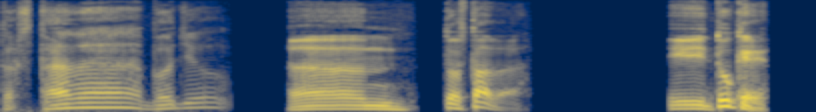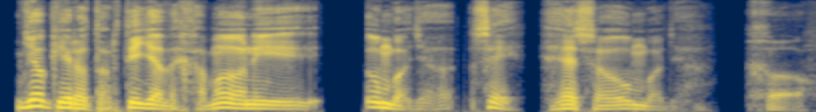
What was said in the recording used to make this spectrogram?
Tostada, bollo... Em, tostada. ¿Y tú qué? Yo quiero tortilla de jamón y... un bollo. Sí, eso, un bollo. Jo,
